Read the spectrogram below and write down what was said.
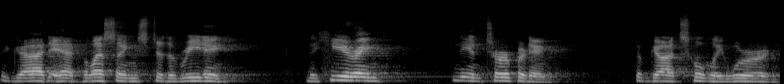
May God add blessings to the reading, the hearing, and the interpreting of God's holy word.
